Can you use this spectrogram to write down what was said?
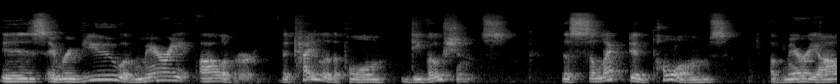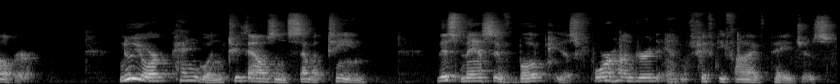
is a review of Mary Oliver. The title of the poem, Devotions, the selected poems of Mary Oliver. New York Penguin 2017. This massive book is 455 pages.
